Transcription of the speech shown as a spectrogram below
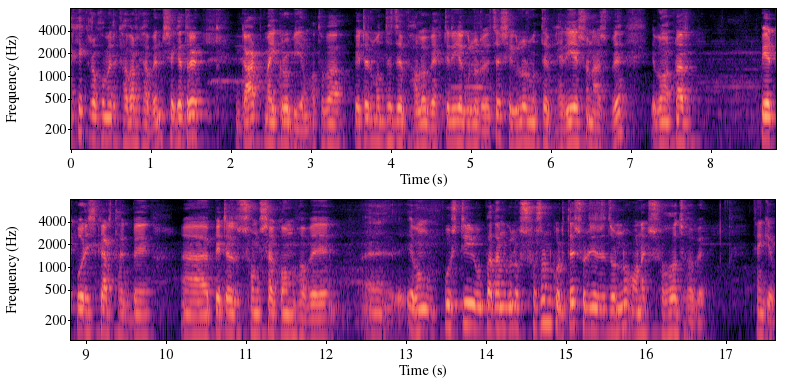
এক এক রকমের খাবার খাবেন, সেক্ষেত্রে গাট মাইক্রোবিয়াম অথবা পেটের মধ্যে যে ভালো ব্যাকটেরিয়াগুলো রয়েছে, সেগুলোর মধ্যে ভ্যারিয়েশন আসবে এবং আপনার পেট পরিষ্কার থাকবে পেটের সমস্যা কম হবে এবং পুষ্টি উপাদানগুলো শোষণ করতে শরীরের জন্য অনেক সহজ হবে। থ্যাংক ইউ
